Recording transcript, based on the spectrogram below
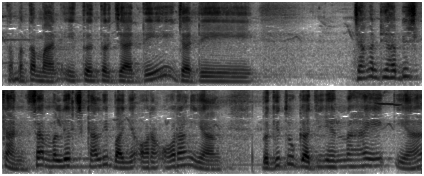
Teman-teman, itu yang terjadi. Jadi jangan dihabiskan. Saya melihat sekali banyak orang-orang yang begitu gajinya naik ya,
